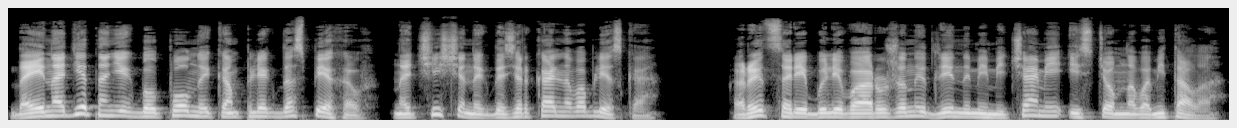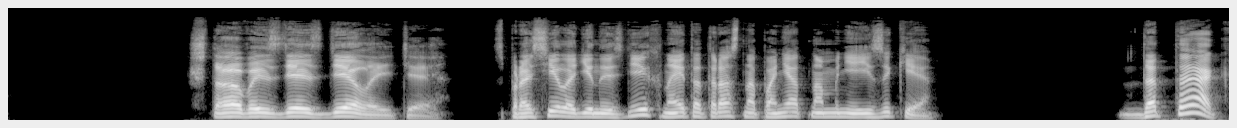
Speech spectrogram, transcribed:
да и надет на них был полный комплект доспехов, начищенных до зеркального блеска. Рыцари были вооружены длинными мечами из темного металла. «Что вы здесь делаете?» — спросил один из них, на этот раз на понятном мне языке. «Да так!»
